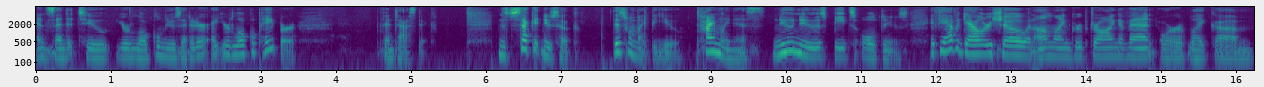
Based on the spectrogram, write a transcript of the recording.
and send it to your local news editor at your local paper. Fantastic. The second news hook this one might be you. Timeliness. New news beats old news. If you have a gallery show, an online group drawing event, or like um,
